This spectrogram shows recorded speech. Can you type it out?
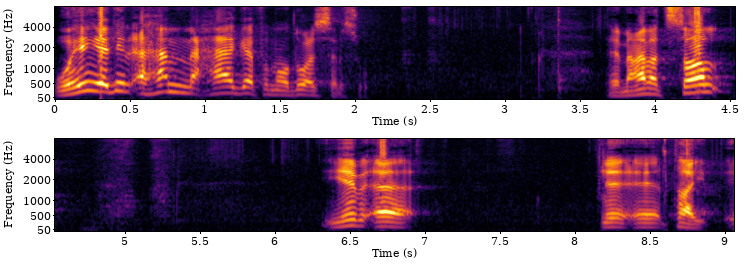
وهي دي الأهم حاجة في موضوع السرسوب. معانا اتصال. يبقى آه، آه، طيب آه،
